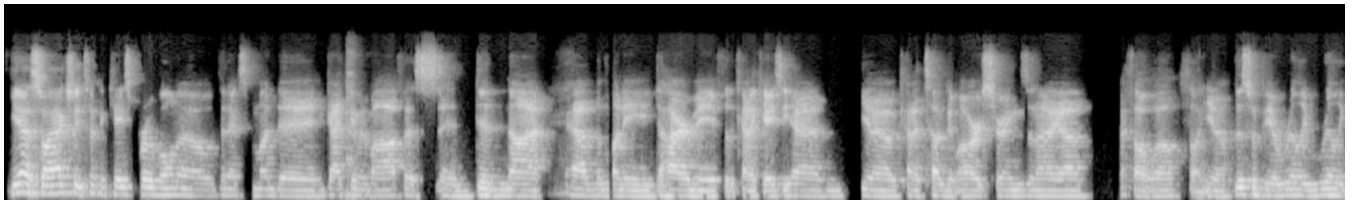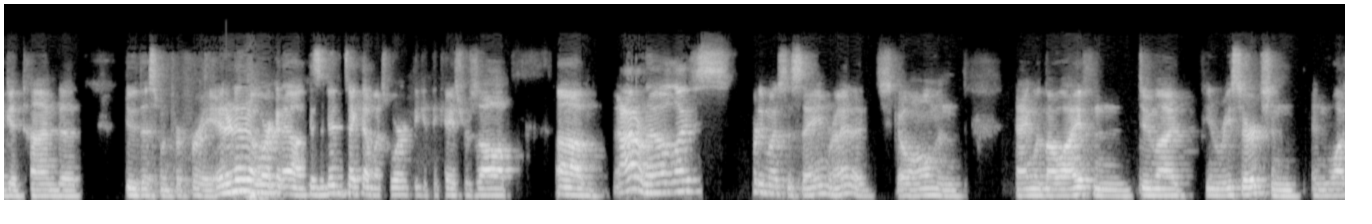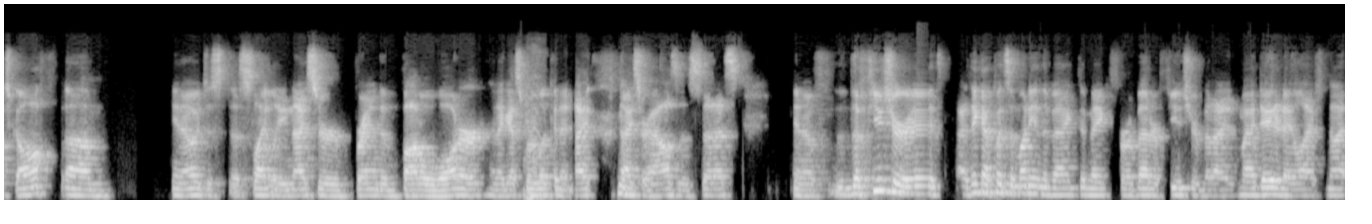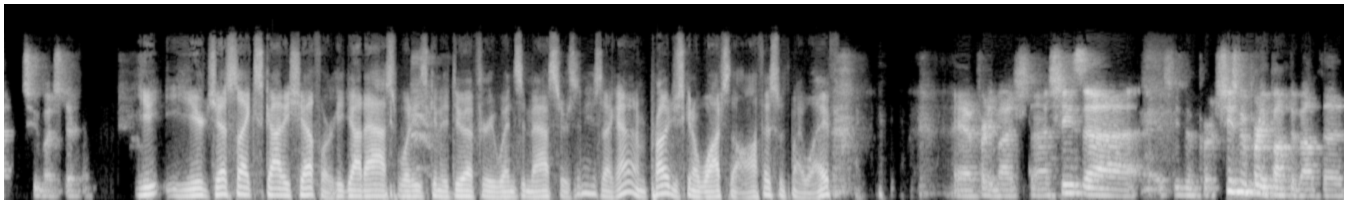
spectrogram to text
Yeah, so I actually took a case pro bono the next Monday. A guy came into my office and did not have the money to hire me for the kind of case he had, and you know, kind of tugged at my heartstrings. And I, uh, I thought, well, thought you know, this would be a really, really good time to do this one for free. And it ended up working out because it didn't take that much work to get the case resolved. Um, I don't know, life's pretty much the same, right? I just go home and hang with my wife and do my you know, research and and watch golf. Um, you know, just a slightly nicer brand of bottled water, and I guess we're looking at ni- nicer houses. So that's you know the future. It's, I think I put some money in the bank to make for a better future, but I, my day to day life not too much different. You, you're just like Scottie Scheffler. He got asked what he's going to do after he wins the Masters, and he's like, "I'm probably just going to watch The Office with my wife." yeah, pretty much. Uh, she's uh, she's been she's been pretty pumped about the.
